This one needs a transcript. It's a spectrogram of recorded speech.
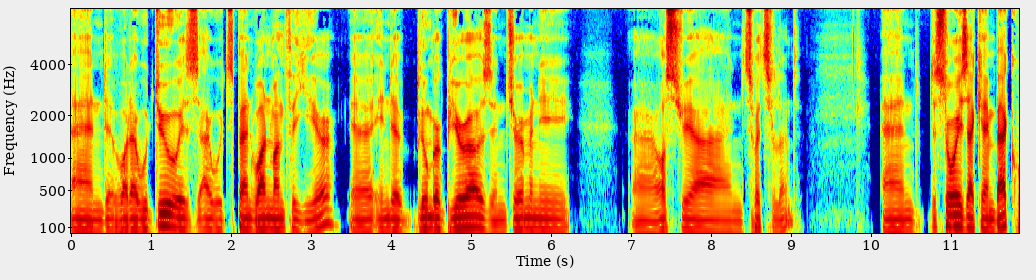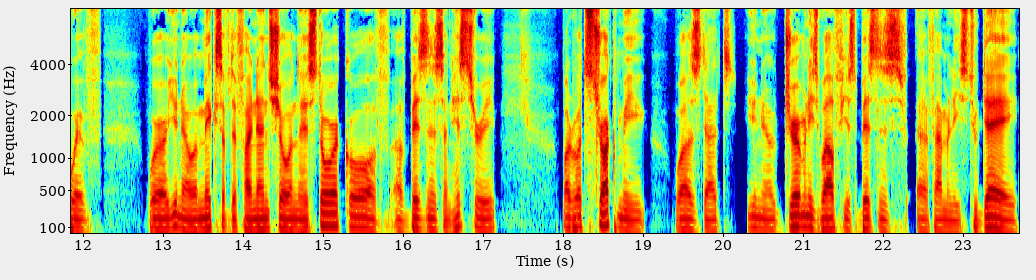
And what I would do is I would spend one month a year uh, in the Bloomberg bureaus in Germany, uh, Austria, and Switzerland. And the stories I came back with were, you know, a mix of the financial and the historical, of, of business and history. But what struck me was that, you know, Germany's wealthiest business uh, families today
